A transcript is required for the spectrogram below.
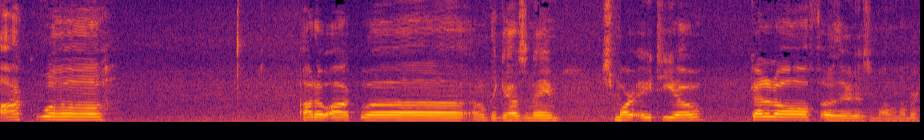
Aqua Auto Aqua. I don't think it has a name. Smart ATO. Got it off. Oh, there it is, model number.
